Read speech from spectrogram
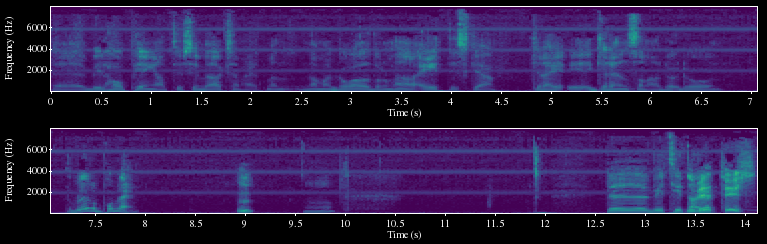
eh, vill ha pengar till sin verksamhet. Men när man går över de här etiska gre- gränserna då, då, då blir det problem. Mm. Mm. Du, vi tittar... Nu blir det tyst.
